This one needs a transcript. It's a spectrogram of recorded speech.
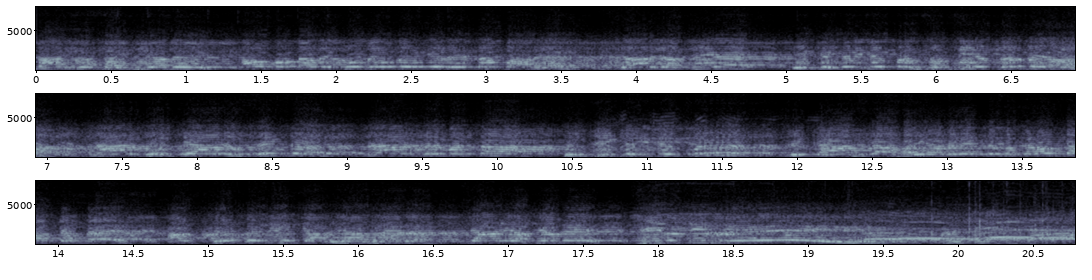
ਤਾਲੀਆਂ ਪਾਈਦੀਆਂ ਨੇ। ਆਹ ਬੰਦਾ ਦੇਖੋ, ਦੇ ਦੇ ਕੇ ਰੇਡਾਂ ਪਾ ਰਿਹਾ ਹੈ। ਚਾਰ ਜਾਤੀ ਹੈ, ਇੱਕ ਕਰੀ ਦੇ ਪਰ ਸਰਦੀ ਵਾਲਾ। ਨਾਲ ਗੁਰਧਿਆਨ ਸਿੰਘ, ਨਾਲ ਗਰਮਤਾ। ਦੂਜੀ ਕਰੀ ਦੇ ਪਰ ਵਿਕਾਸ ਦਾ ਹਰਿਆਣੇ ਵਿੱਚ ਮਕਲੌਦਾ ਪੈਂਦਾ ਹੈ। ਆਹ ਫਿਰ ਪਹਿਲੀ ਚਾਰ ਜਾਫਲੇ ਚਾਰ ਜਾਤੀਆਂ ਦੇ ਜੀਵਨ ਦੀ ਰੇਡ ਹਰਜੀਤ ਸਾਹਿਬ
